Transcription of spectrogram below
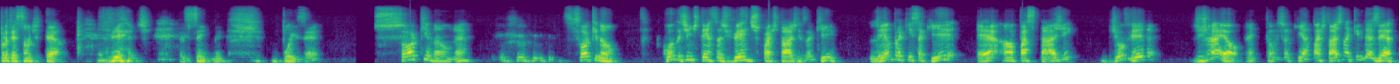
Proteção de tela, verde, assim, né? Pois é. Só que não, né? Só que não. Quando a gente tem essas verdes pastagens aqui, lembra que isso aqui é uma pastagem de ovelha de Israel, né? Então isso aqui é a pastagem naquele deserto.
